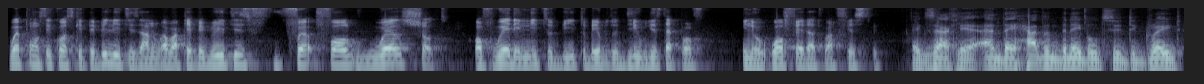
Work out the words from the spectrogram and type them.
weapons equals capabilities and our capabilities f- fall well short of where they need to be to be able to deal with this type of, you know, warfare that we're faced with. Exactly, and they haven't been able to degrade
